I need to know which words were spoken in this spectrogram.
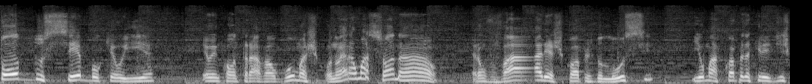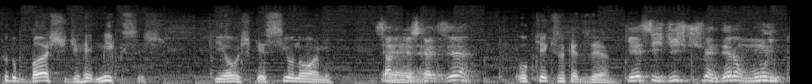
todo sebo que eu ia, eu encontrava algumas, não era uma só não, eram várias cópias do Lucy e uma cópia daquele disco do Bush de remixes, que eu esqueci o nome. Sabe o É. que isso quer dizer? O que, que isso quer dizer? Que esses discos venderam muito.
